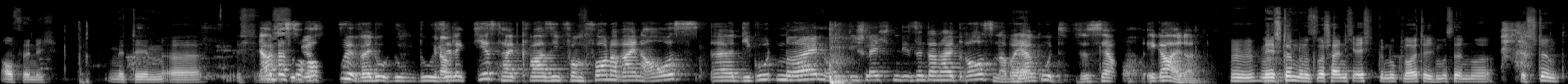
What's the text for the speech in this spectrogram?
aufwendig mit dem. Äh, ich, ja, und das ist doch auch cool, weil du, du, du genau. selektierst halt quasi von vornherein aus äh, die Guten rein und die Schlechten, die sind dann halt draußen. Aber ja, ja gut, das ist ja auch egal dann. Hm, nee, stimmt, und es ist wahrscheinlich echt genug Leute. Ich muss ja nur, das stimmt.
